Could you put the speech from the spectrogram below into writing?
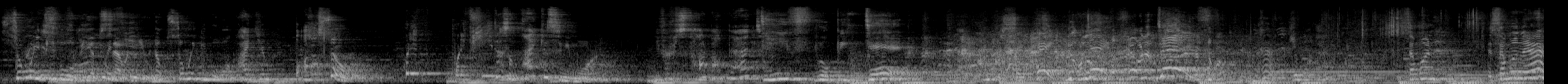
So many people will be wrong with upset with you? you. No, so many people won't like you. But also, what if what if he doesn't like us anymore? You've ever thought about that? Dave will be dead. I'm gonna say, hey, no, Dave, no, no, Dave. Someone, is someone there?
